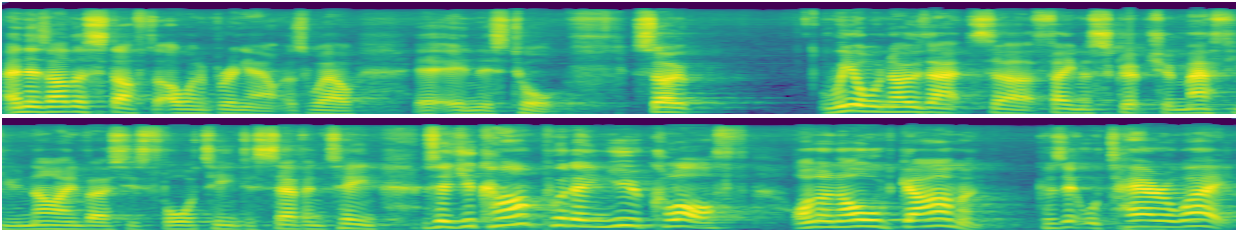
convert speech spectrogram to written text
And there's other stuff that I want to bring out as well in this talk. So, we all know that uh, famous scripture, Matthew 9, verses 14 to 17. It says, You can't put a new cloth on an old garment because it will tear away.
